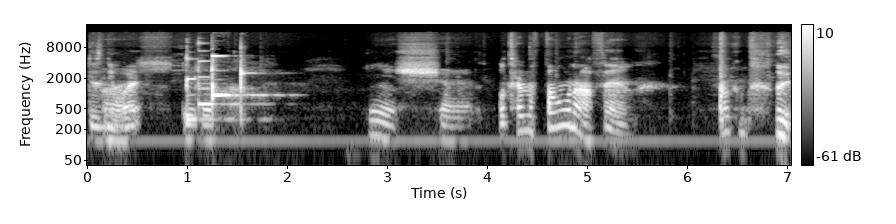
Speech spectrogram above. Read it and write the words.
Disney Uh, what? stupid. Need shut up. Well, turn the phone off then.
